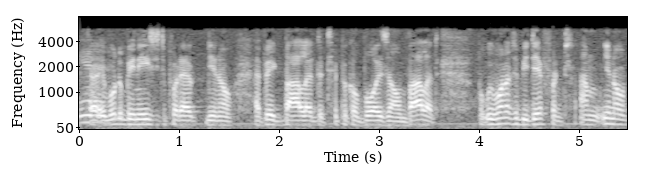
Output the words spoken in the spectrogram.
Yeah. Uh, it would have been easy to put out, you know, a big ballad, a typical Boyzone ballad, but we wanted to be different. Um, you know,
